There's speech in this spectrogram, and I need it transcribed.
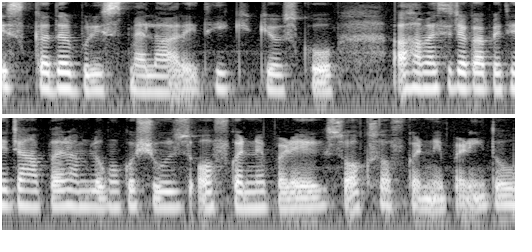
اس قدر بری اسمیل آ رہی تھی کیونکہ اس کو ہم ایسی جگہ پہ تھے جہاں پر ہم لوگوں کو شوز آف کرنے پڑے ساکس آف کرنی پڑی۔ تو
